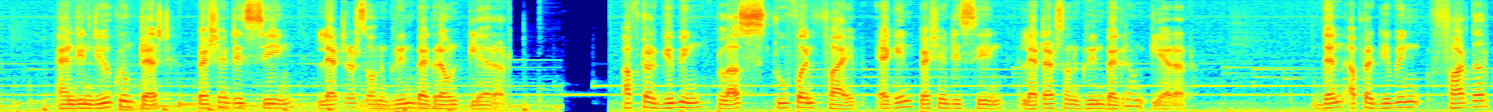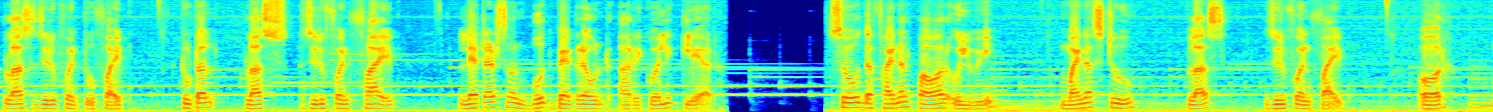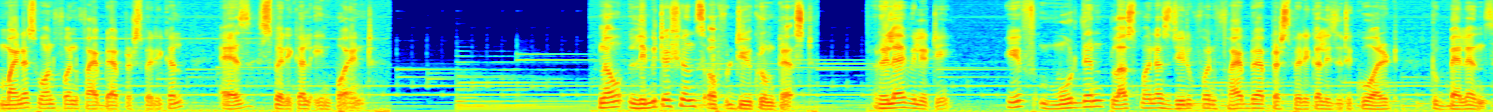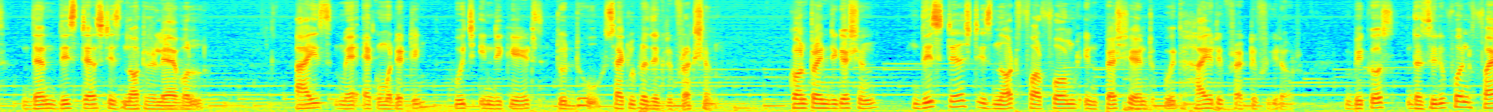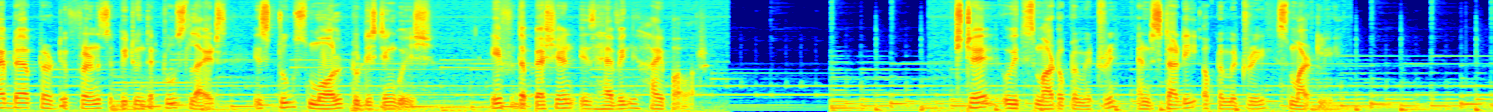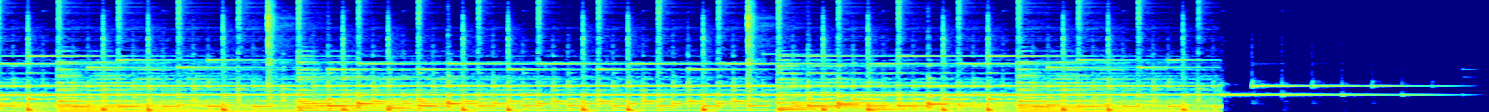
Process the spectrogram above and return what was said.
and in duochrome test patient is seeing letters on green background clearer. After giving plus 2.5 again patient is seeing letters on green background clearer. Then after giving further plus 0.25 total plus 0.5 letters on both background are equally clear. So the final power will be minus 2 plus 0.5 or minus 1.5 diopter spherical as spherical endpoint. Now limitations of duochrome test. Reliability if more than plus minus 0.5 diopter spherical is required to balance, then this test is not reliable. Eyes may accommodating, which indicates to do cycloplegic refraction. Contraindication This test is not performed in patient with high refractive error because the 0.5 diopter difference between the two slides is too small to distinguish if the patient is having high power. Stay with smart optometry and study optometry smartly.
